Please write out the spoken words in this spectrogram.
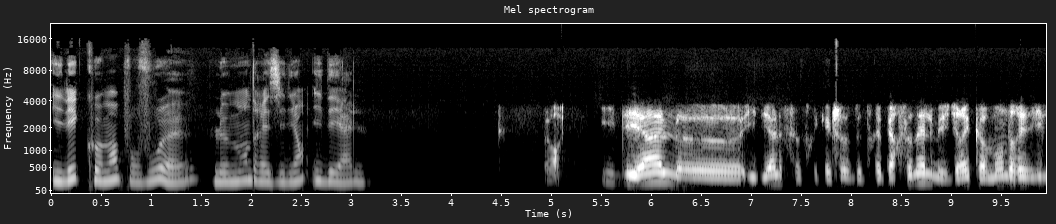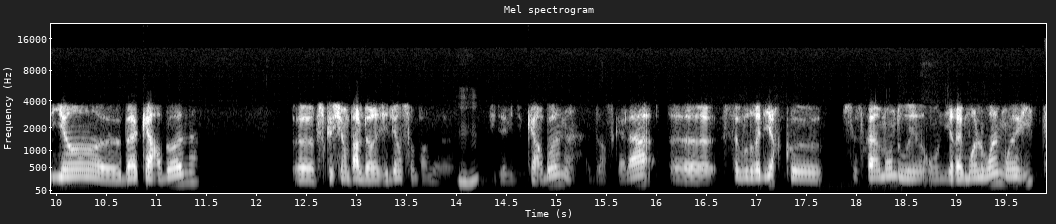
il est comment pour vous le monde résilient idéal? Idéal, euh, idéal, ça serait quelque chose de très personnel, mais je dirais qu'un monde résilient euh, bas carbone, euh, parce que si on parle de résilience, on parle mhm. vis-à-vis du carbone, dans ce cas-là, ça voudrait dire que ce serait un monde où on irait moins loin, moins vite.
